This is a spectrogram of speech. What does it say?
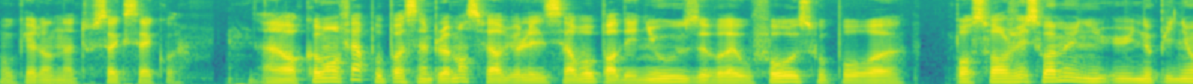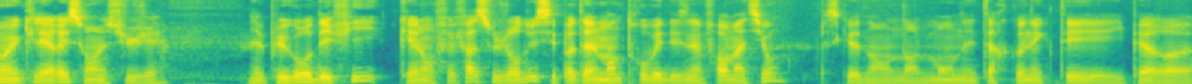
auxquelles on a tous accès, quoi. Alors comment faire pour pas simplement se faire violer le cerveau par des news vraies ou fausses ou pour, euh, pour se forger soi-même une, une, opinion éclairée sur un sujet? Le plus gros défi qu'elle on fait face aujourd'hui, c'est pas tellement de trouver des informations, parce que dans, dans le monde interconnecté et hyper, euh,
